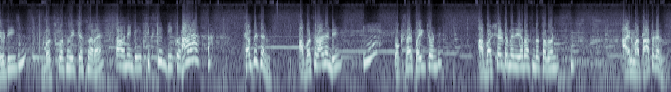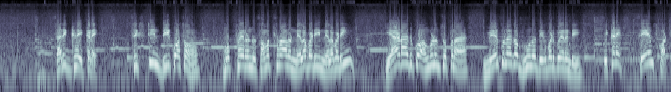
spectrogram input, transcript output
ఏమిటి? బస్సు కోసం ఇచ్చేస్తున్నారా? అవునండి సిక్స్టీన్ డీ ఆ, చంపేశారు. ఆ బస్సు రాదండి. ఒకసారి పైకి చూడండి. ఆ బస్ షెల్టర్ మీద ఏం రాస్తుందో చదవండి. ఆయన మా తాతగారు. సరిగ్గా ఇక్కడే. సిక్స్టీన్ డి కోసం ముప్పై రెండు సంవత్సరాలు నిలబడి నిలబడి ఏడాదికో అంగుళం చొప్పున మేకులాగా భూమిలో దిగబడిపోయారండి. ఇక్కడే సేమ్ స్పాట్.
